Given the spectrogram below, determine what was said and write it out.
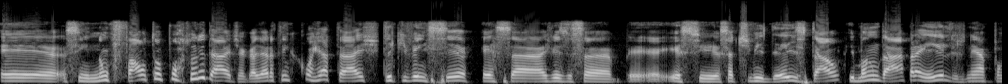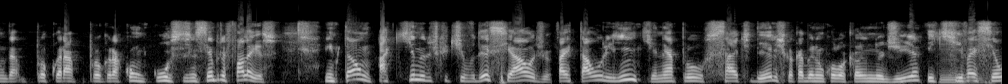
é, assim, não falta oportunidade. A galera tem que correr atrás, tem que vencer essa, às vezes, essa, é, esse, essa timidez e tal, e mandar para eles, né, procurar, procurar concursos. A gente sempre fala isso. Então, aqui no descritivo desse áudio vai estar o link, né, pro site deles, que eu acabei não colocando no dia, e que vai ser o,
